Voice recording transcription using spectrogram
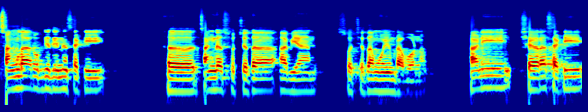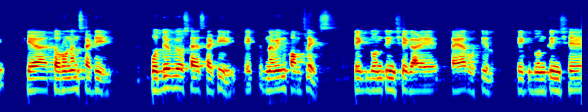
चांगलं आरोग्य देण्यासाठी चांगल्या स्वच्छता अभियान स्वच्छता मोहीम राबवणं. आणि शहरासाठी या तरुणांसाठी उद्योग व्यवसायासाठी एक नवीन कॉम्प्लेक्स एक दोन तीनशे गाळे तयार होतील. एक दोन तीनशे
